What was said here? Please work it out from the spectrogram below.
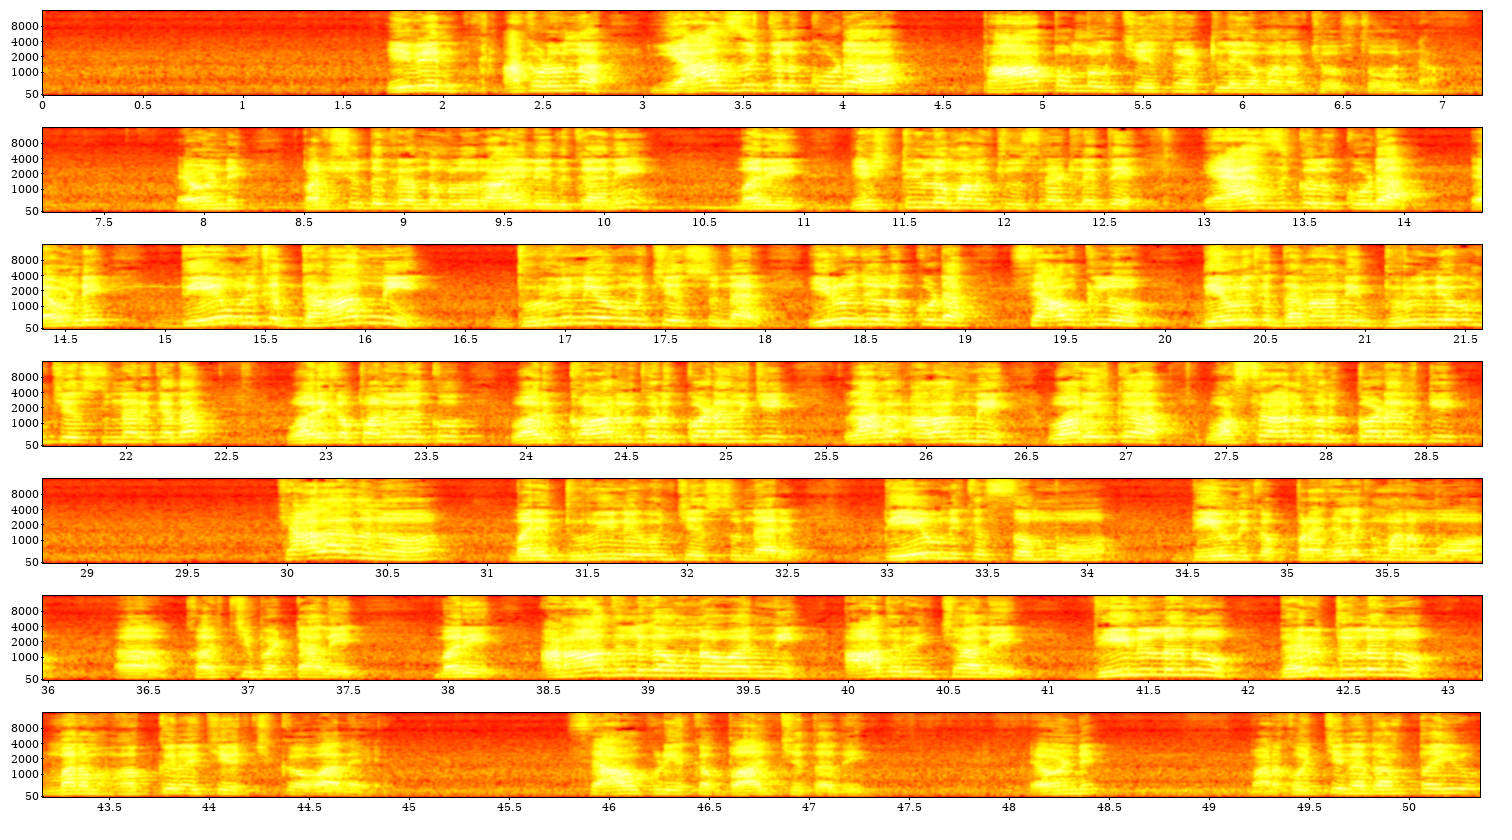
ఈవెన్ అక్కడున్న యాజకులు కూడా పాపములు చేసినట్లుగా మనం చూస్తూ ఉన్నాం. ఏమండి? పరిశుద్ధ గ్రంథంలో రాయలేదు కానీ మరి హిస్టరీలో మనం చూసినట్లయితే యాజకులు కూడా ఏమండి? దేవునికి ధనాన్ని దుర్వినియోగం చేస్తున్నారు. ఈ రోజుల్లో కూడా సేవకులు దేవునికి ధనాన్ని దుర్వినియోగం చేస్తున్నారు కదా. వారి యొక్క పనులకు వారి కార్లు కొనుక్కోవడానికి లాగా అలాగనే వారి యొక్క వస్త్రాలు కొనుక్కోవడానికి చాలాగాను మరి దుర్వినియోగం చేస్తున్నారు. దేవునికి సొమ్ము దేవునికి ప్రజలకు మనము ఖర్చు పెట్టాలి. మరి అనాథులుగా ఉన్న వారిని ఆదరించాలి. దీనులను దరిద్రులను మనం హక్కున చేర్చుకోవాలి. సేవకుడి యొక్క బాధ్యత అది. ఏమండి? మనకు వచ్చినదంతయు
